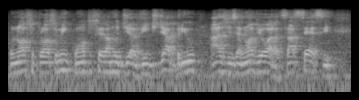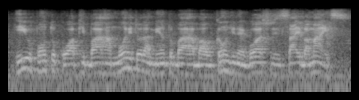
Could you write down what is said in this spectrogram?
O nosso próximo encontro será no dia 20 de abril, às 19 horas. Acesse rio.cop barra monitoramento barra balcão de negócios e saiba mais.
